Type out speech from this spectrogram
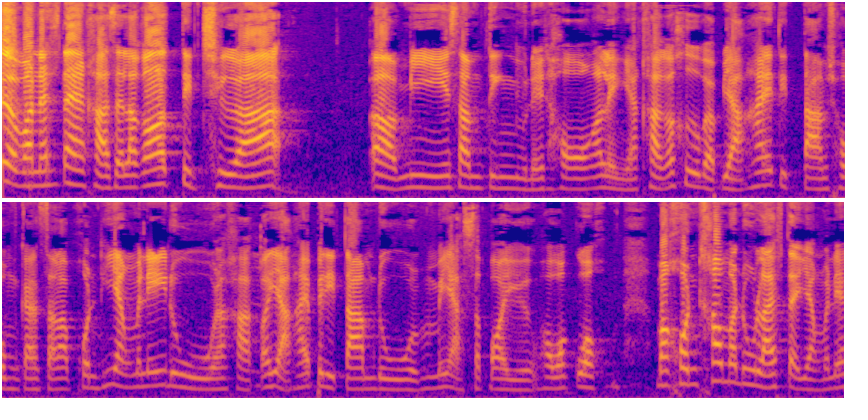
แบบวันนัสแตนค่ะเสร็จแล้วก็ติดเชื้อเอ่อมีซัมติงอยู่ในท้องอะไรเงี้ยค่ะ ก็คือแบบอยากให้ติดตามชมกันสำหรับคนที่ยังไม่ได้ดูนะคะ ก็อยากให้ไปติดตามดูไม่อยากสปอยเยอะเพราะว่ากลัวบางคนเข้ามาดูไลฟ์แต่ยังไม่ได้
